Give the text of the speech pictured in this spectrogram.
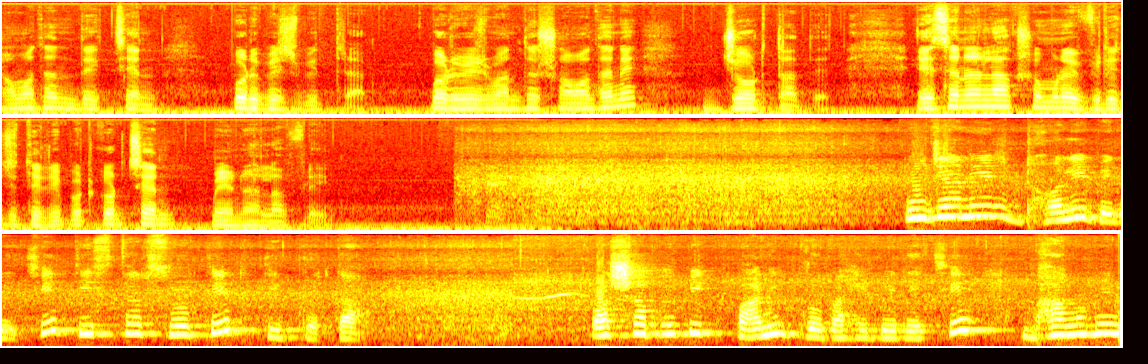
সমাধান দেখছেন পরিবেশবিদরা। পরিবেশ বান্ধব সমাধানে জোর তাদের। এসএনএল হক সময় ভিডিওচিত্রে রিপোর্ট করছেন মেরিনা লাভলি। উজানের ঢলে বেড়েছে তিস্তার স্রোতের তীব্রতা। অস্বাভাবিক পানি প্রবাহে বেড়েছে ভাঙনের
